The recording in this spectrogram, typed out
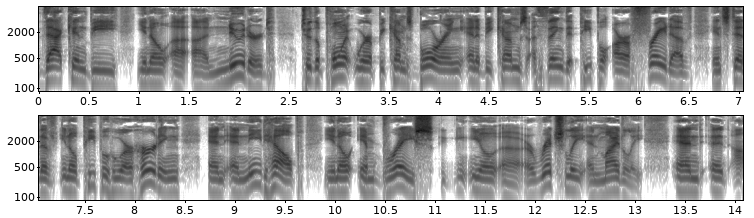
that can be, you know, uh, uh neutered to the point where it becomes boring and it becomes a thing that people are afraid of instead of you know people who are hurting and, and need help you know embrace you know uh, richly and mightily. And and, uh,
